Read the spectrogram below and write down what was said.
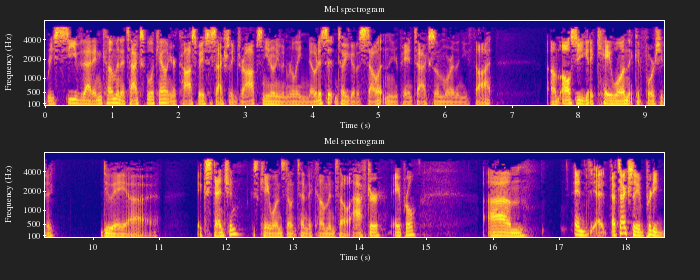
receive that income in a taxable account, your cost basis actually drops and you don't even really notice it until you go to sell it and then you're paying taxes on more than you thought. Um, also, you get a K1 that could force you to do a uh, extension because K1s don't tend to come until after April. Um, and uh, that's actually a pretty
